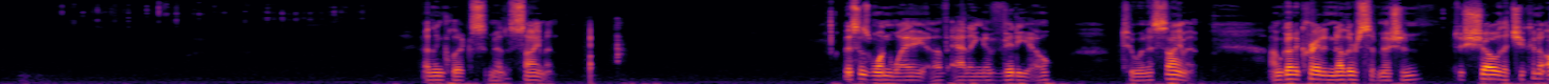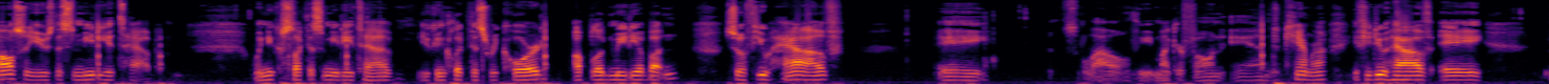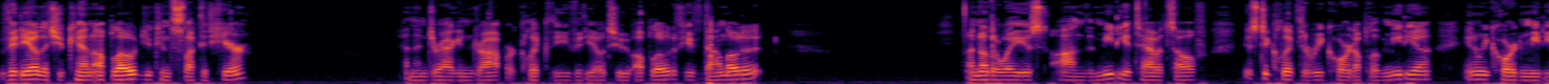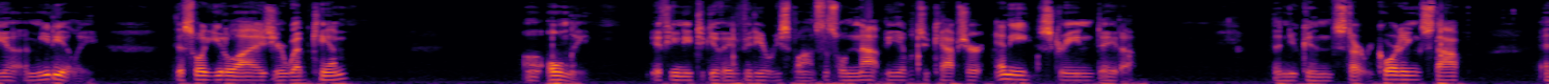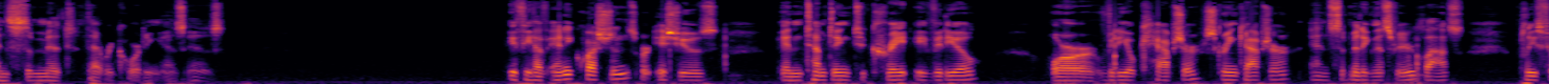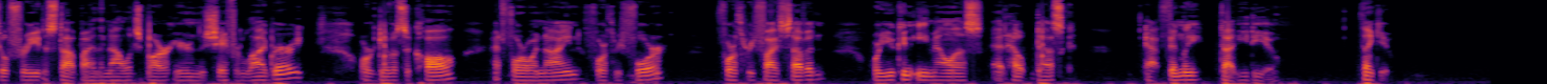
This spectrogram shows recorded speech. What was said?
And then click Submit Assignment. This is one way of adding a video to an assignment. I'm going to create another submission to show that you can also use this Media tab. When you select this Media tab, you can click this Record Upload Media button. So if you have a let's allow the microphone and camera. If you do have a video that you can upload, you can select it here and then drag and drop or click the video to upload if you've downloaded it. Another way is on the Media tab itself is to click the Record Upload Media and record media immediately. This will utilize your webcam uh, only if you need to give a video response. This will not be able to capture any screen data. Then you can start recording, stop, and submit that recording as is. If you have any questions or issues in attempting to create a video or video capture, screen capture, and submitting this for your class, please feel free to stop by the Knowledge Bar here in the Shafer Library or give us a call at 419-434-4357 or you can email us at helpdesk at findlay.edu. Thank you.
